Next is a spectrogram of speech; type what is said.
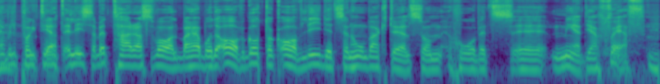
jag vill poängtera att Elisabeth Tarras Wahlberg har både avgått och avlidit sen hon var aktuell som hovets eh, mediachef. Nej,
